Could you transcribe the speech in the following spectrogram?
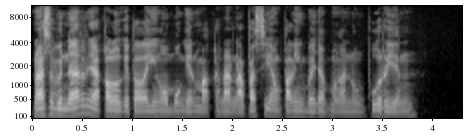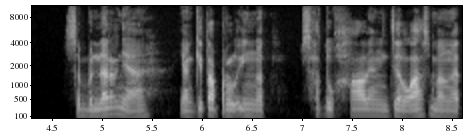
Nah, sebenarnya kalau kita lagi ngomongin makanan apa sih yang paling banyak mengandung purin? Sebenarnya yang kita perlu ingat satu hal yang jelas banget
